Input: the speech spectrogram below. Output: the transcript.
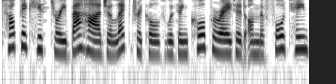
Topic History Bajaj Electricals was incorporated on 14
